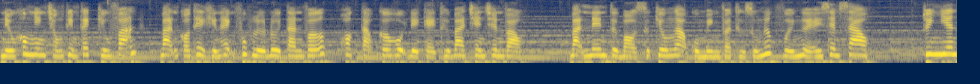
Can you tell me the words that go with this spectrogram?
Nếu không nhanh chóng tìm cách cứu vãn, bạn có thể khiến hạnh phúc lứa đôi tan vỡ, hoặc tạo cơ hội để kẻ thứ ba chen chân vào. Bạn nên từ bỏ sự kiêu ngạo của mình và thử xuống nước với người ấy xem sao. Tuy nhiên,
